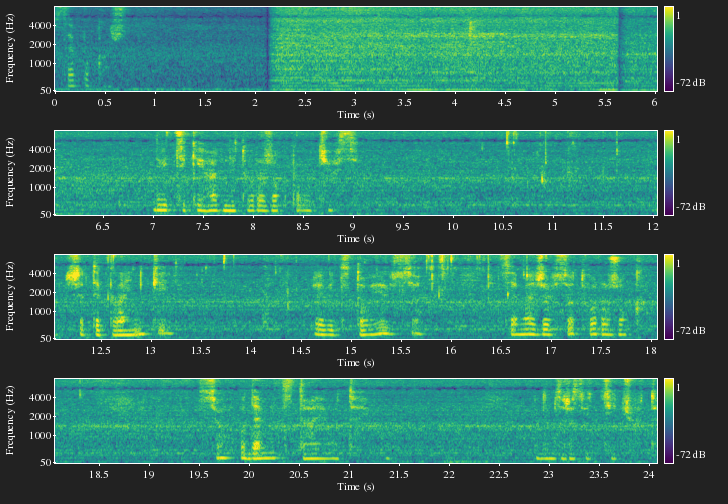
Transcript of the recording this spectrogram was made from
Все покажу. Дивіться, який гарний творожок получився. Ще тепленький. Вже відстоявся. Це майже все творожок. Все, будемо відстаювати. Будемо зараз відсічувати.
